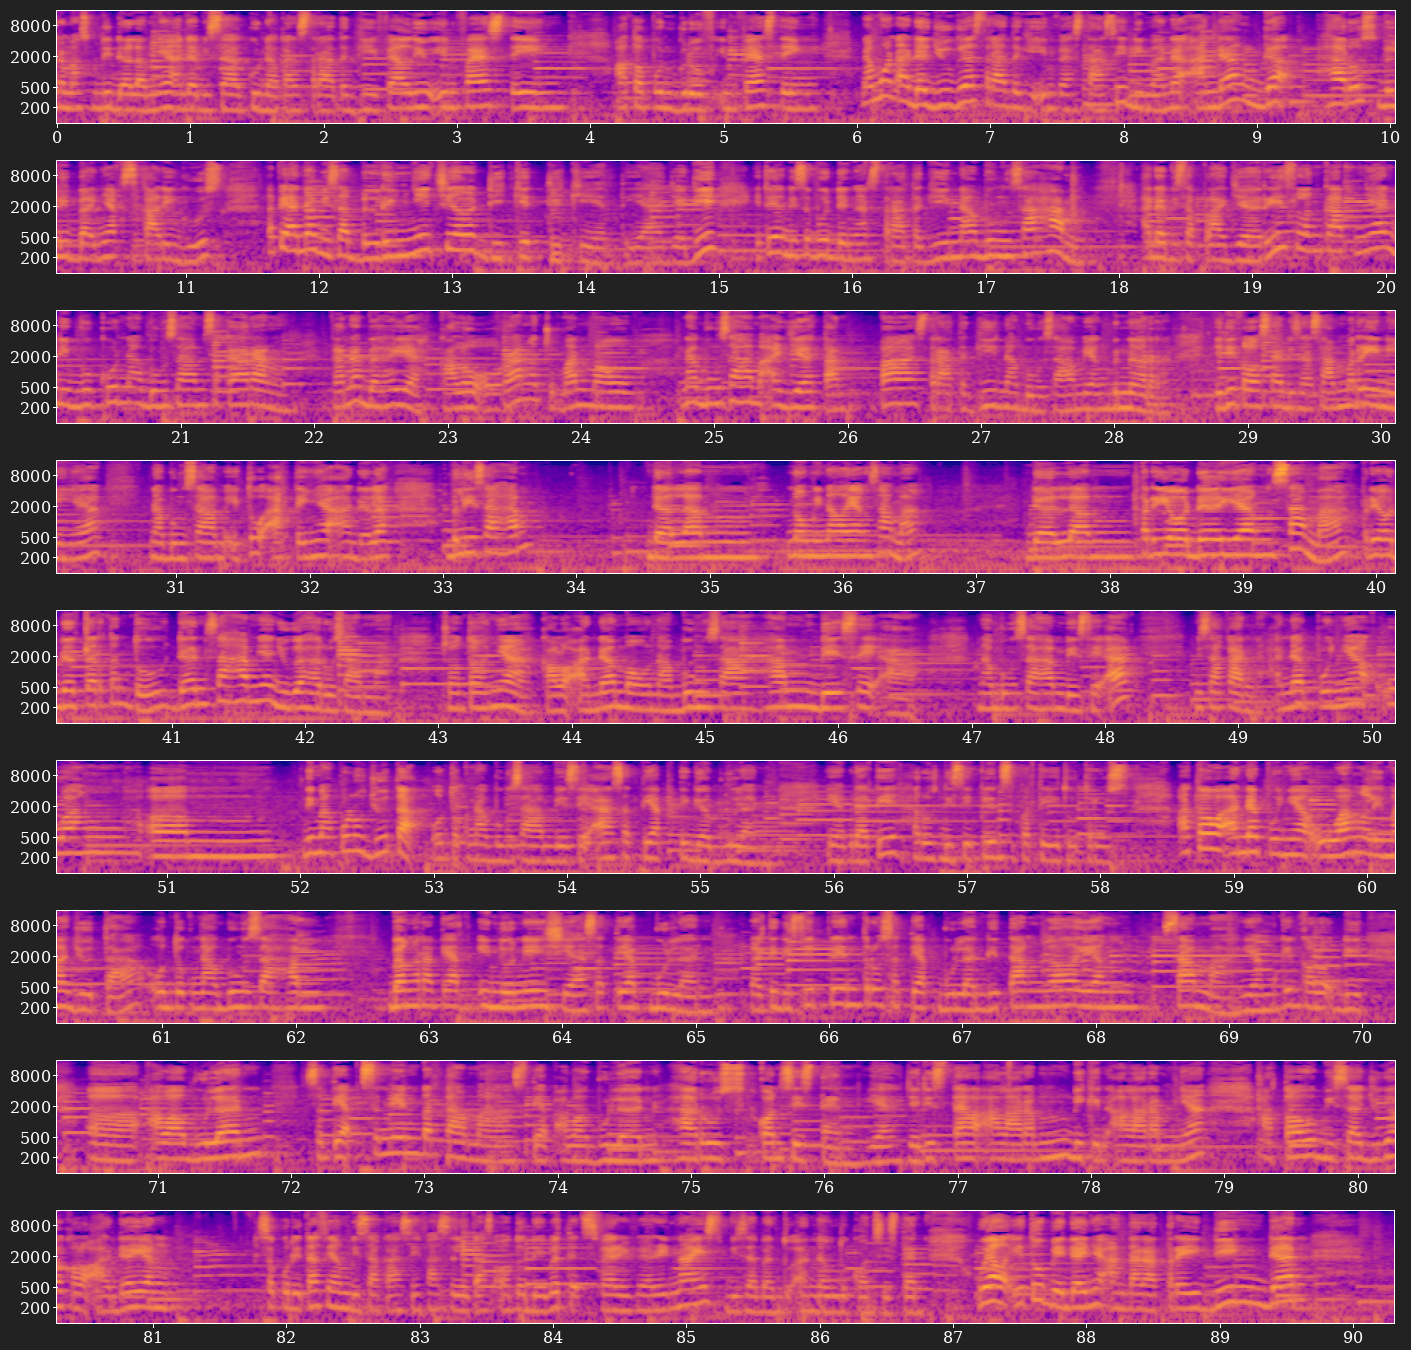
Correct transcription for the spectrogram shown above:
termasuk di dalamnya Anda bisa gunakan strategi value investing ataupun growth investing. Namun ada juga strategi investasi di mana Anda nggak harus beli banyak sekaligus, tapi Anda bisa beli nyicil dikit-dikit ya. Jadi itu yang disebut dengan strategi nabung saham. Anda bisa pelajari selengkapnya di buku nabung saham sekarang karena bahaya kalau orang cuman mau nabung saham aja tanpa strategi nabung saham yang benar. Jadi kalau saya bisa summary nih ya, nabung saham itu artinya adalah beli saham dalam nominal yang sama dalam periode yang sama, periode tertentu dan sahamnya juga harus sama. Contohnya, kalau Anda mau nabung saham BCA, nabung saham BCA misalkan Anda punya uang um, 50 juta untuk nabung saham BCA setiap tiga bulan. Ya berarti harus disiplin seperti itu terus. Atau Anda punya uang 5 juta untuk nabung saham Bank Rakyat Indonesia setiap bulan. Berarti disiplin terus setiap bulan di tanggal yang sama. Ya mungkin kalau di uh, awal bulan setiap Senin pertama setiap awal bulan harus konsisten ya. Jadi style alarm bikin alarmnya atau bisa juga kalau ada yang sekuritas yang bisa kasih fasilitas auto debit that's very very nice bisa bantu anda untuk konsisten. Well itu bedanya antara trading dan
